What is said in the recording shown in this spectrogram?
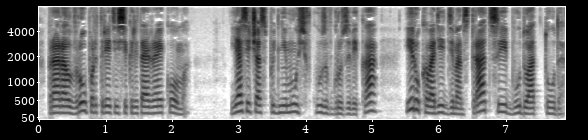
— прорал в рупор третий секретарь райкома. «Я сейчас поднимусь в кузов грузовика и руководить демонстрацией буду оттуда».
